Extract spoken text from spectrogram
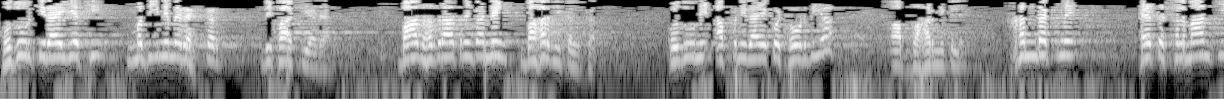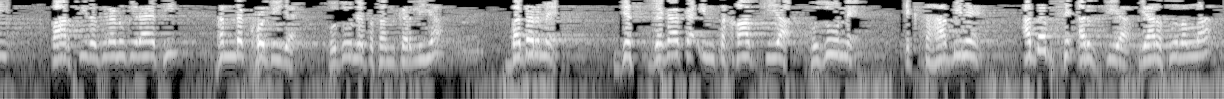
حضور کی رائے یہ تھی، مدینے میں رہ کر دفاع کیا جائے۔ بعض حضرات نے کہا، نہیں، باہر نکل کر۔ حضور نے اپنی رائے کو چھوڑ دیا، آپ باہر نکلے۔ خندق میں ہے تو سلمان کی فارسی رضلانوں کی رائے تھی، خندق کھوجی جائے۔ حضور نے پسند کر لیا۔ بدر میں جس جگہ کا انتخاب کیا، حضور نے، ایک صحابی نے ادب سے عرض کیا، یا رسول اللہ،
